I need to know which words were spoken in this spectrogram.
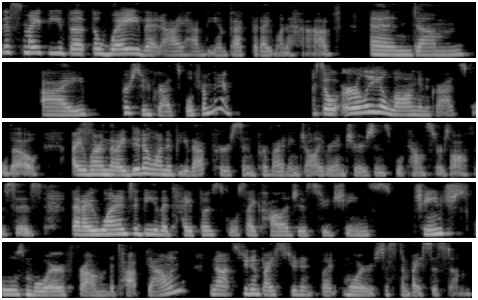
this might be the the way that I have the impact that I want to have. And um, I pursued grad school from there. So early along in grad school, though, I learned that I didn't want to be that person providing Jolly Ranchers in school counselors' offices, that I wanted to be the type of school psychologist who change, change schools more from the top down, not student by student, but more system by system.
